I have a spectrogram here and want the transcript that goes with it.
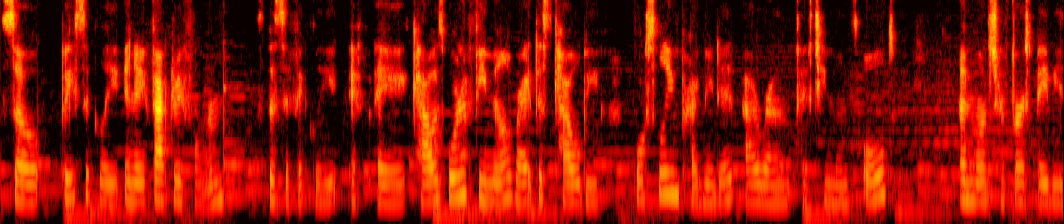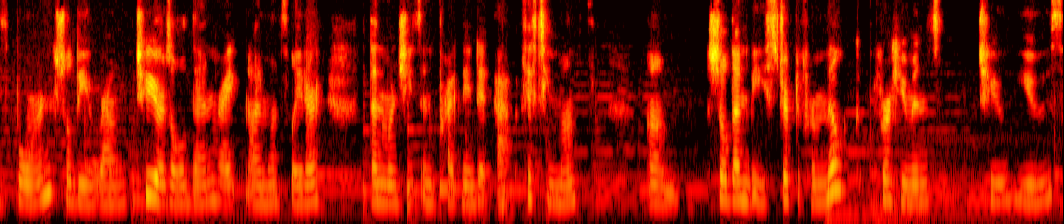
So basically, in a factory farm, specifically, if a cow is born a female, right, this cow will be forcefully impregnated at around 15 months old. And once her first baby is born, she'll be around two years old then, right, nine months later. Then, when she's impregnated at 15 months, um, she'll then be stripped of her milk for humans to use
